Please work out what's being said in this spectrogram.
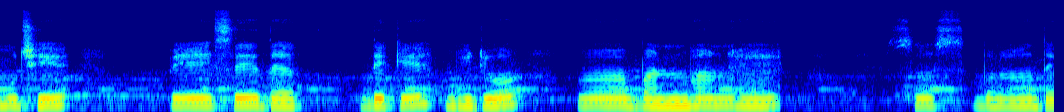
मुझे पैसे दे देके वीडियो बनवन है सस बना दे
